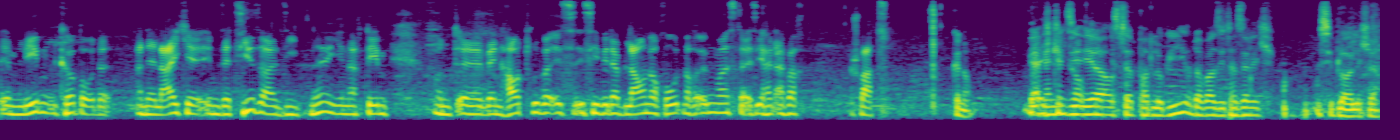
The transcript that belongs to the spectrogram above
im lebenden Körper oder an der Leiche im Seziersaal sieht, ne? je nachdem. Und äh, wenn Haut drüber ist, ist sie weder blau noch rot noch irgendwas, da ist sie halt einfach schwarz. Genau. Ja, ich kenne sie eher aus der Pathologie und da war sie tatsächlich, ist sie bläulicher.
